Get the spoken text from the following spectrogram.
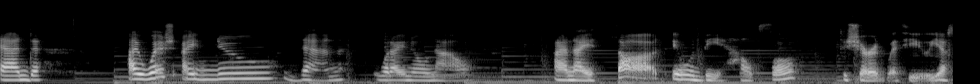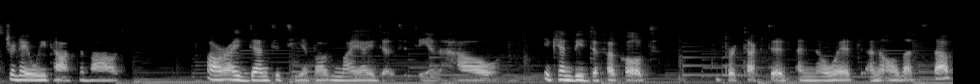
And i wish i knew then what i know now. And i thought it would be helpful to share it with you. Yesterday we talked about our identity, about my identity, and how it can be difficult to protect it and know it and all that stuff.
